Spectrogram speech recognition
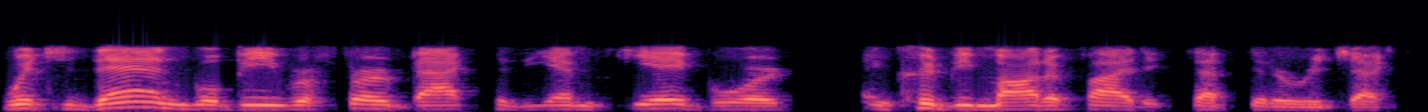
which then will be referred back to the MTA board and could be modified, accepted, or rejected.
